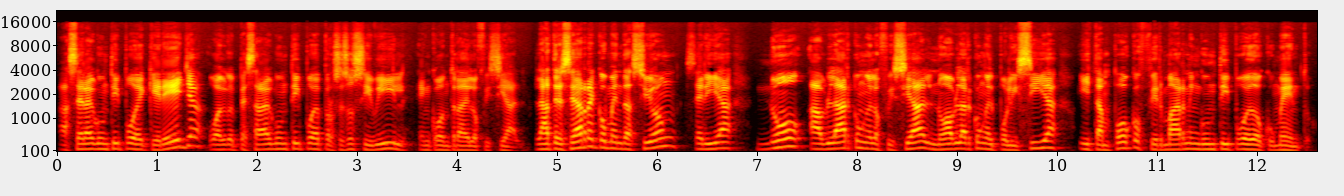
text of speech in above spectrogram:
hacer algún tipo de querella o empezar algún tipo de proceso civil en contra del oficial. La tercera recomendación sería no hablar con el oficial, no hablar con el policía y tampoco firmar ningún tipo de documento.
